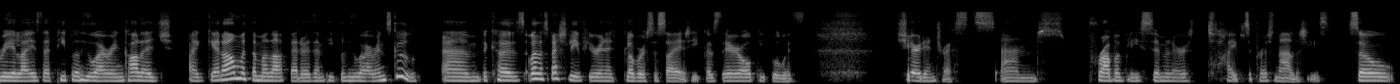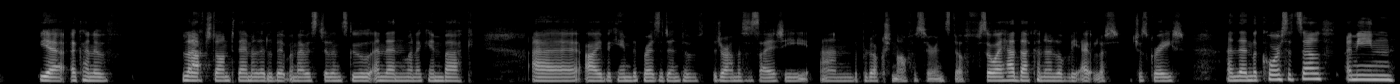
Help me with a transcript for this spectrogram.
realized that people who are in college, I get on with them a lot better than people who are in school. Um, because well, especially if you're in a club or society, because they're all people with shared interests and probably similar types of personalities. So yeah, I kind of latched onto them a little bit when I was still in school. And then when I came back, uh, I became the president of the Drama Society and the production officer and stuff. So I had that kind of lovely outlet, which was great. And then the course itself, I mean,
